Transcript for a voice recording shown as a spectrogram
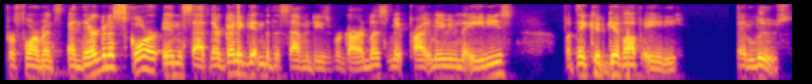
performance, and they're going to score in the set. They're going to get into the 70s regardless, may, probably maybe in the 80s, but they could give up 80 and lose.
